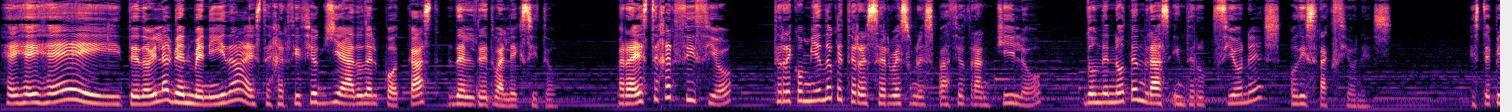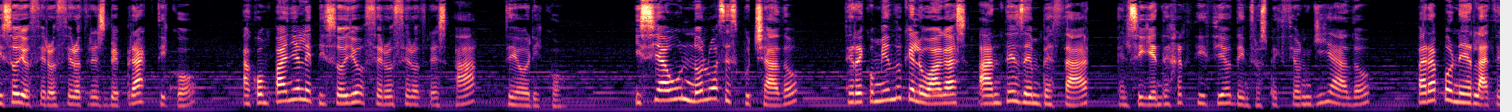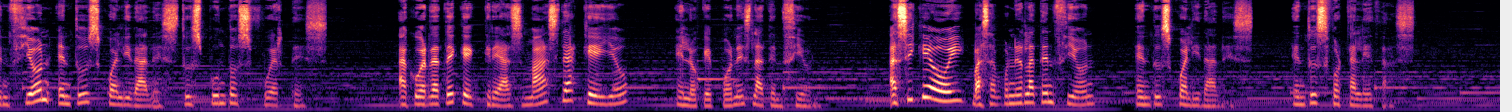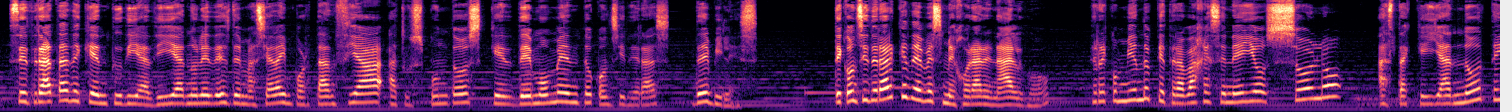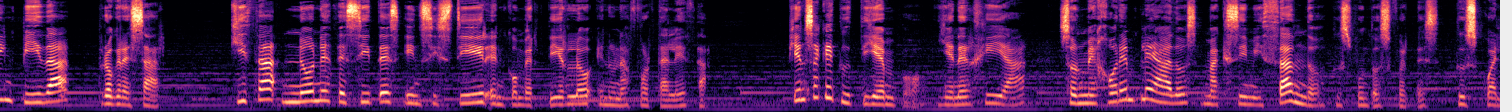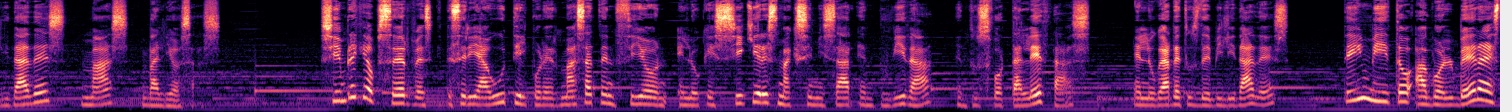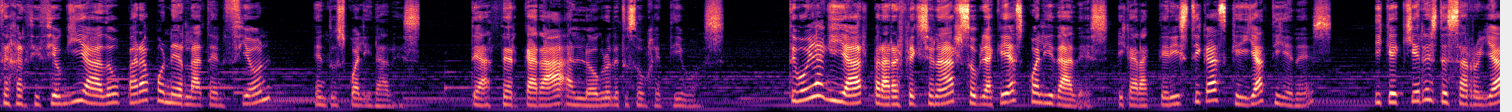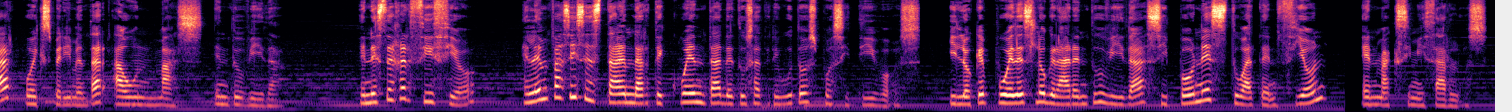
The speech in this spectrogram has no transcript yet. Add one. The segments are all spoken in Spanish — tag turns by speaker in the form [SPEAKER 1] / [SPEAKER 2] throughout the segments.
[SPEAKER 1] Hey, hey, hey, te doy la bienvenida a este ejercicio guiado del podcast del reto al éxito. Para este ejercicio, te recomiendo que te reserves un espacio tranquilo donde no tendrás interrupciones o distracciones. Este episodio 003B práctico acompaña el episodio 003A teórico. Y si aún no lo has escuchado, te recomiendo que lo hagas antes de empezar el siguiente ejercicio de introspección guiado para poner la atención en tus cualidades, tus puntos fuertes. Acuérdate que creas más de aquello en lo que pones la atención. Así que hoy vas a poner la atención en tus cualidades, en tus fortalezas. Se trata de que en tu día a día no le des demasiada importancia a tus puntos que de momento consideras débiles. De considerar que debes mejorar en algo, te recomiendo que trabajes en ello solo hasta que ya no te impida progresar. Quizá no necesites insistir en convertirlo en una fortaleza. Piensa que tu tiempo y energía son mejor empleados maximizando tus puntos fuertes, tus cualidades más valiosas. Siempre que observes que te sería útil poner más atención en lo que sí quieres maximizar en tu vida, en tus fortalezas, en lugar de tus debilidades, te invito a volver a este ejercicio guiado para poner la atención en tus cualidades. Te acercará al logro de tus objetivos. Te voy a guiar para reflexionar sobre aquellas cualidades y características que ya tienes y que quieres desarrollar o experimentar aún más en tu vida. En este ejercicio, el énfasis está en darte cuenta de tus atributos positivos y lo que puedes lograr en tu vida si pones tu atención en maximizarlos.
